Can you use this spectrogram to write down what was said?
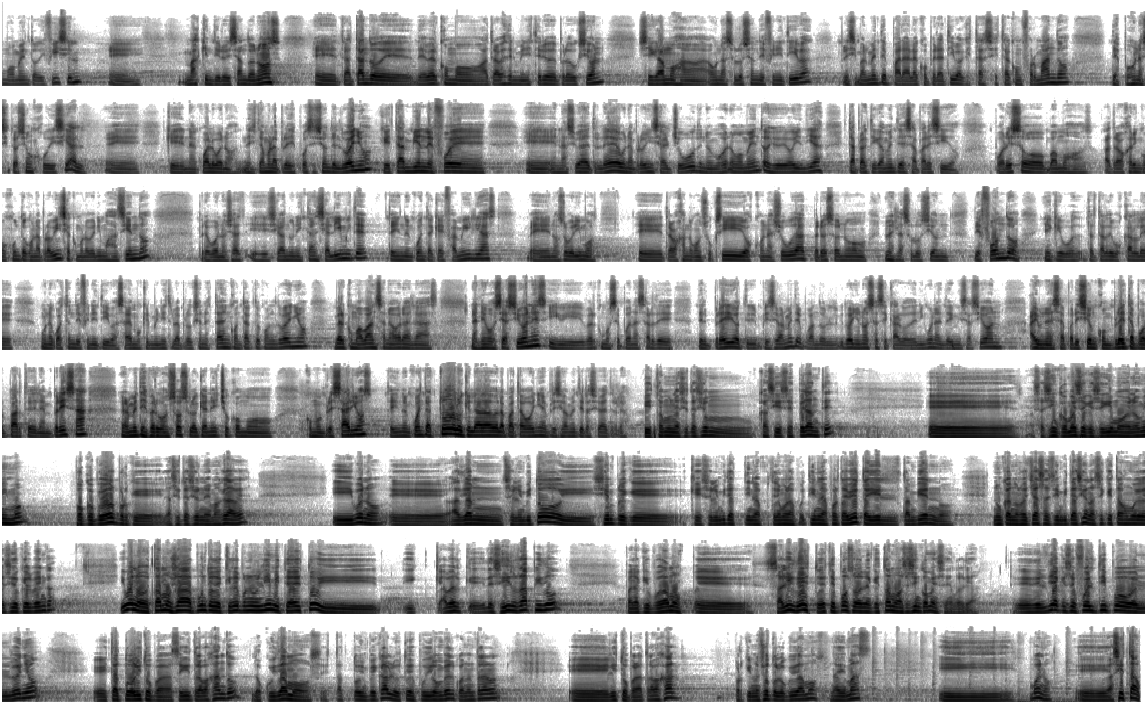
un momento difícil, eh, más que interiorizándonos, eh, tratando de, ver cómo a través del Ministerio de Producción llegamos a, una solución definitiva, principalmente para la cooperativa que se está conformando, después una situación judicial, que en la cual bueno, necesitamos la predisposición del dueño, que también le fue en la ciudad de Trelew, en la provincia del Chubut, en buenos momentos, y hoy en día está prácticamente desaparecido. Por eso vamos a trabajar en conjunto con la provincia, como lo venimos haciendo, pero bueno, ya eh, llegando a una instancia límite, teniendo en cuenta que hay familias, eh, nosotros venimos eh, trabajando con subsidios, con ayuda, pero eso no, no es la solución de fondo y hay que tratar de buscarle una cuestión definitiva. Sabemos que el ministro de la Producción está en contacto con el dueño, ver cómo avanzan ahora las, las negociaciones y ver cómo se pueden hacer del predio, principalmente cuando el dueño no se hace cargo de ninguna indemnización, hay una desaparición completa por parte de la empresa. Realmente es vergonzoso lo que han hecho como, como empresarios, teniendo en cuenta todo lo que le ha dado la Patagonia principalmente la ciudad de Trelew. Estamos en una situación casi desesperante. Eh, hace cinco meses que seguimos en lo mismo, poco peor porque la situación es más grave. Y bueno, eh, Adrián se lo invitó y siempre que, se lo invita tiene, tenemos la, tiene las puertas abiertas y él también no, nunca nos rechaza esa invitación, así que estamos muy agradecidos que él venga. Y bueno, estamos ya a punto de querer poner un límite a esto y, y a ver, decidir rápido para que podamos eh, salir de esto, de este pozo en el que estamos hace cinco meses en realidad. Desde el día que se fue el tipo, el dueño, eh, está todo listo para seguir trabajando, lo cuidamos, está todo impecable, ustedes pudieron ver cuando entraron, eh, listo para trabajar, porque nosotros lo cuidamos, nadie más. Y bueno, así estamos.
